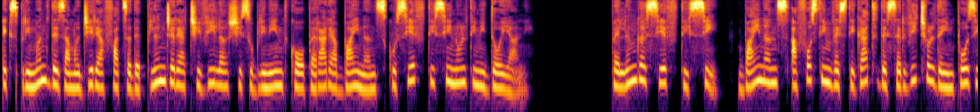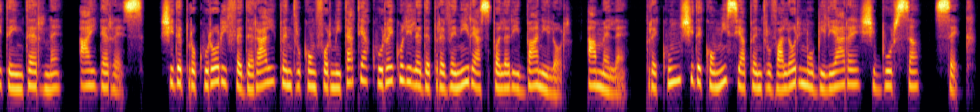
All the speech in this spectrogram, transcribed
exprimând dezamăgirea față de plângerea civilă și subliniind cooperarea Binance cu CFTC în ultimii doi ani. Pe lângă CFTC, Binance a fost investigat de Serviciul de Impozite Interne, IRS, și de procurorii federali pentru conformitatea cu regulile de prevenire a spălării banilor, AMELE, precum și de Comisia pentru Valori Mobiliare și Bursă, SEC,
